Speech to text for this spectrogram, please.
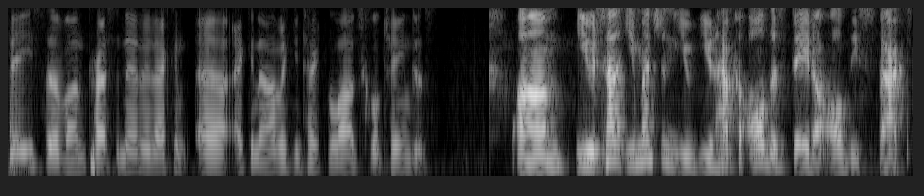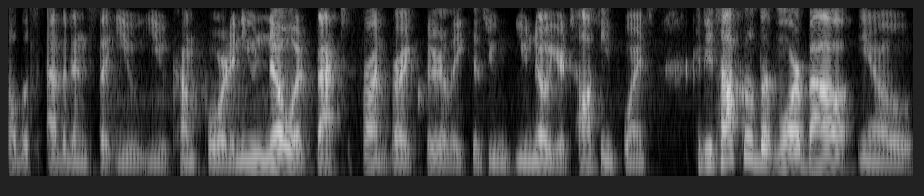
face of unprecedented econ- uh, economic and technological changes. Um, you tell, you mentioned you, you have all this data, all these facts, all this evidence that you you come forward, and you know it back to front very clearly because you you know your talking points. Could you talk a little bit more about you know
